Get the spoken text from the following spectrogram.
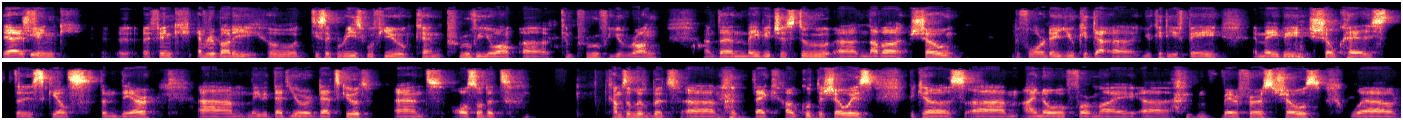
Yeah, I think I think everybody who disagrees with you can prove you wrong, uh, can prove you wrong, and then maybe just do another show before the UK, uh, UKDFB and maybe mm. showcase the skills then there. Um, maybe that you're that good, and also that comes a little bit um, back how good the show is because um, I know for my uh, very first shows were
